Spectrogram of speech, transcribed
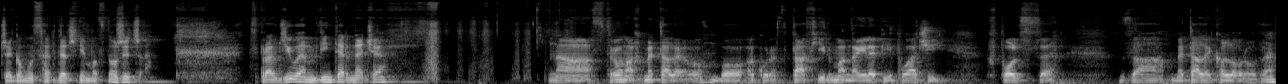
czego mu serdecznie mocno życzę. Sprawdziłem w internecie na stronach Metaleo, bo akurat ta firma najlepiej płaci w Polsce za metale kolorowe.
